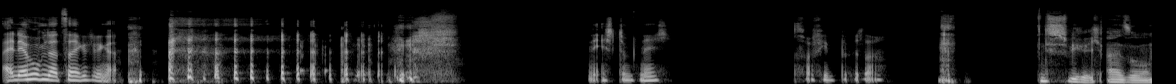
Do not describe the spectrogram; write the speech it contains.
Ein erhobener Zeigefinger. nee, stimmt nicht. Das war viel böser. Das ist schwierig. Also,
